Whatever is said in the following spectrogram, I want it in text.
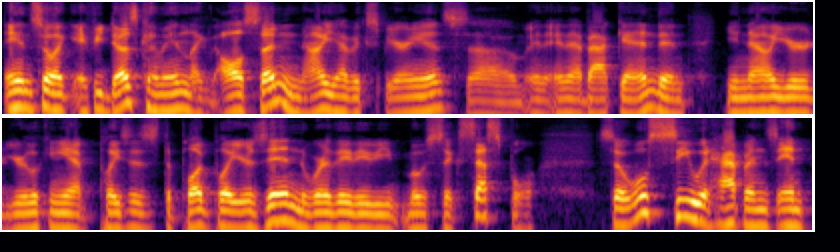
And so, like, if he does come in, like, all of a sudden now you have experience um, in, in that back end, and you now you're you're looking at places to plug players in where they, they be most successful. So we'll see what happens. And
